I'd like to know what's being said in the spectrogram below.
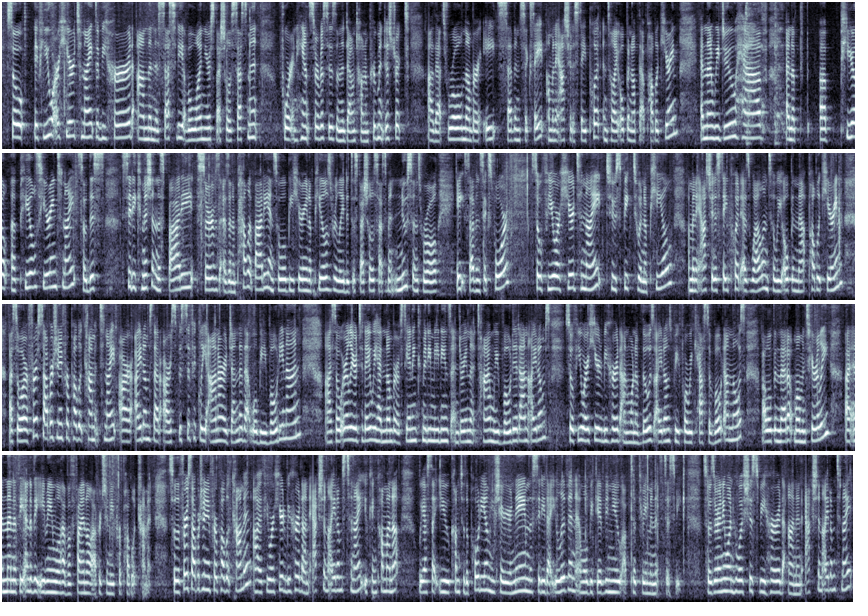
So if you are here tonight to be heard on the necessity of a one-year special assessment for enhanced services in the Downtown Improvement District, uh, that's roll number 8768. I'm going to ask you to stay put until I open up that public hearing. And then we do have an ap- appeal, appeals hearing tonight. So this city commission, this body serves as an appellate body, and so we'll be hearing appeals related to special assessment nuisance rule 8764. So if you are here tonight to speak to an appeal, I'm going to ask you to stay put as well until we open that public hearing. Uh, So our first opportunity for public comment tonight are items that are specifically on our agenda that we'll be voting on. Uh, So earlier today, we had a number of standing committee meetings, and during that time, we voted on items. So if you are here to be heard on one of those items before we cast a vote on those, I'll open that up momentarily. Uh, And then at the end of the evening, we'll have a final opportunity for public comment. So the first opportunity for public comment, uh, if you are here to be heard on action items tonight, you can come on up. We ask that you come to the podium, you share your name, the city that you live in, and we'll be giving you up to three minutes to speak. So is there anyone who wishes to be heard on an action item tonight?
